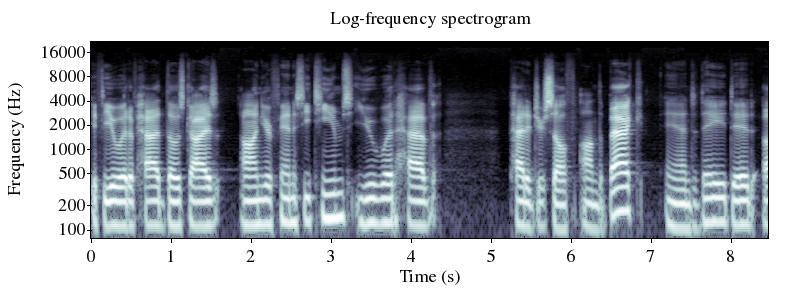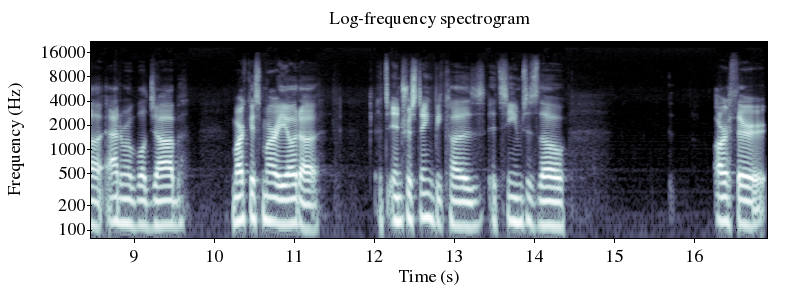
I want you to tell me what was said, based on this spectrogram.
If you would have had those guys on your fantasy teams, you would have patted yourself on the back, and they did an admirable job. Marcus Mariota, it's interesting because it seems as though Arthur,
